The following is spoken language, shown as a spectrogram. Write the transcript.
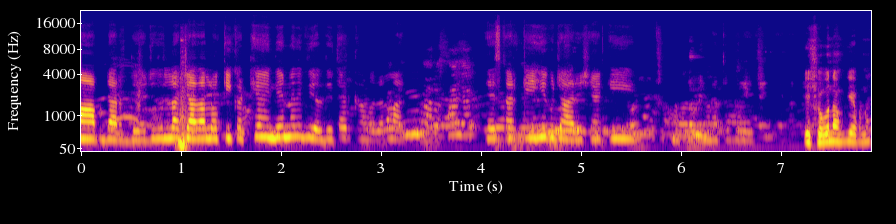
ਆਪ ਡਰਦੇ ਆ। ਜਦੋਂ ਜ਼ਿਆਦਾ ਲੋਕੀ ਇਕੱਠੇ ਹੋ ਜਾਂਦੇ ਇਹਨਾਂ ਦੀ ਦਿਲ ਦੀ ਧੜਕਣ ਵਧਣ ਲੱਗ ਜਾਂਦੀ ਇਸ ਕਰਕੇ ਇਹੀ ਗੁਜ਼ਾਰਿਸ਼ ਹੈ ਕਿ ਮਤਲਬ ਇਹਨਾਂ ਤੋਂ ਗੁਰੇਜ਼ ਕੀ ਸ਼ੁਭ ਨਾਮ ਕੀ ਆਪਣਾ?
